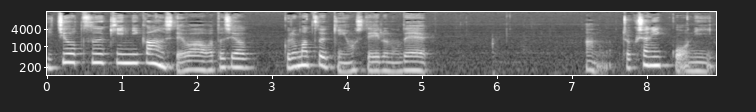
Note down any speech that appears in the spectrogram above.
一応通勤に関しては私は車通勤をしているのであの直射日光に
